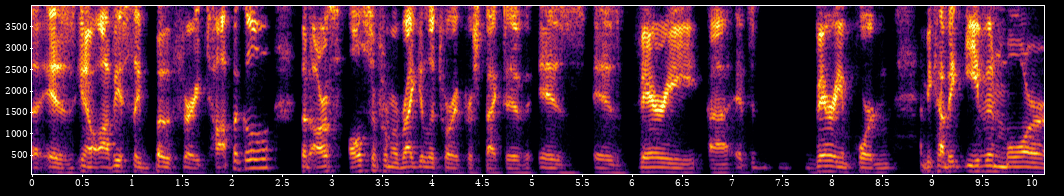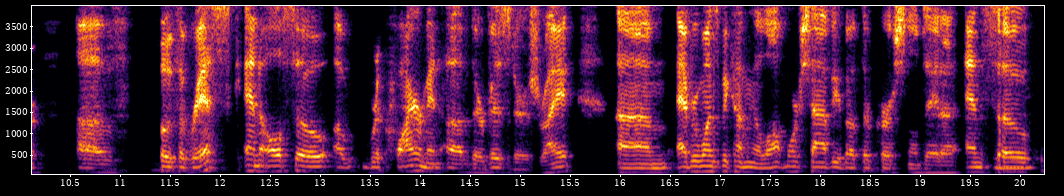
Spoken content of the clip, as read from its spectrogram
is, you know, obviously both very topical, but also from a regulatory perspective is is very uh, it's very important and becoming even more of both a risk and also a requirement of their visitors, right? Um, everyone's becoming a lot more savvy about their personal data. And so mm-hmm.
